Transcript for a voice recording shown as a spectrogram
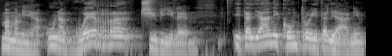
Mamma mia, una guerra civile. Italiani contro italiani,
